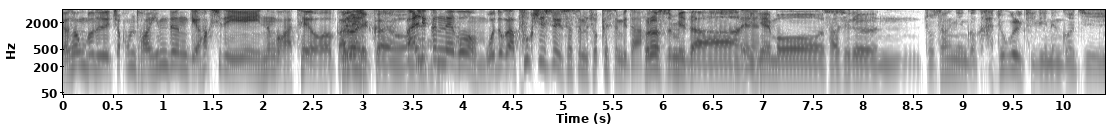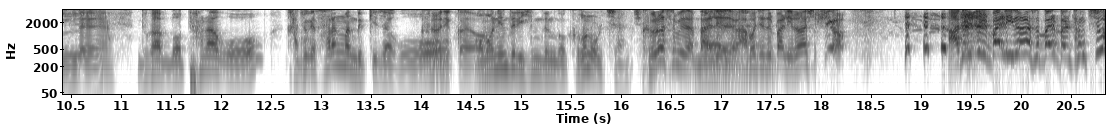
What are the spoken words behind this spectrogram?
여성분들이 조금 더 힘든 게 확실히 있는 것 같아요. 빨리, 그러니까요. 빨리 끝내고 모두가 푹 쉴 수 있었으면 좋겠습니다. 그렇습니다. 네. 이게 뭐 사실은 조상님과 가족을 기리는 거지. 네. 누가 뭐 편하고 가족의 사랑만 느끼자고. 그러니까요. 어머님들이 힘든 거 그건 옳지 않죠. 그렇습니다. 빨리 네. 아버지들 빨리 일어나십시오. 아들들 빨리 일어나서 빨리 빨리 상 치워.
